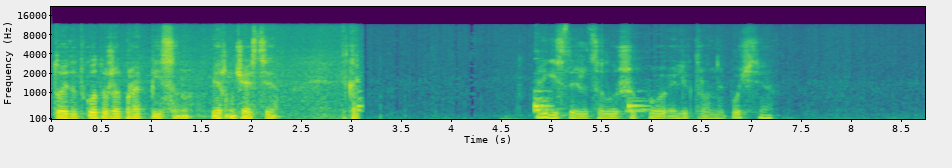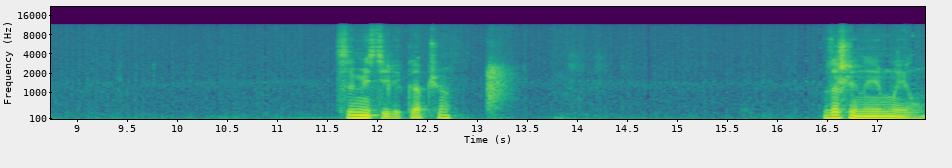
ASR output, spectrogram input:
то этот код уже прописан в верхней части экрана. Регистрироваться лучше по электронной почте. Совместили капчу. Зашли на e-mail,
